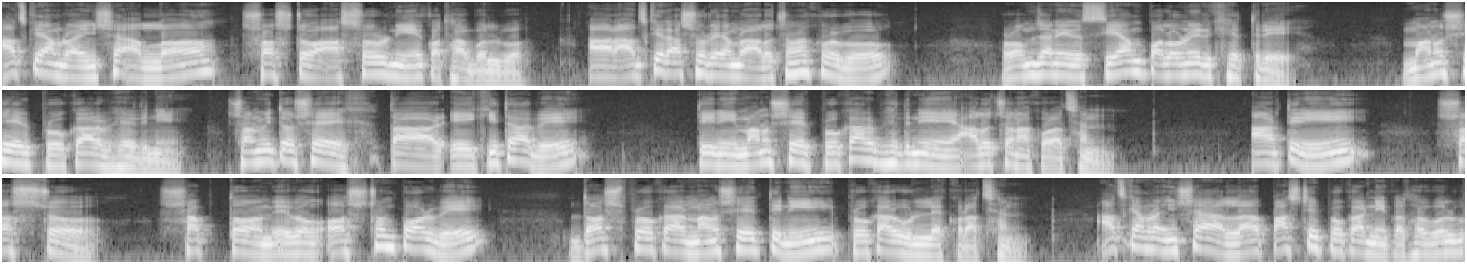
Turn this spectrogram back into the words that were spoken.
আজকে আমরা ইনশা আল্লাহ ষষ্ঠ আসর নিয়ে কথা বলব। আর আজকের আসরে আমরা আলোচনা করব রমজানের সিয়াম পালনের ক্ষেত্রে মানুষের প্রকারভেদ নিয়ে। সম্মিত শেখ তার এই কিতাবে তিনি মানুষের প্রকারভেদ নিয়ে আলোচনা করেছেন। আর তিনি ষষ্ঠ, সপ্তম এবং অষ্টম পর্বে দশ প্রকার মানুষের তিনি প্রকার উল্লেখ করেছেন আজকে আমরা ইনশাআল্লাহ পাঁচটি প্রকার নিয়ে কথা বলব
